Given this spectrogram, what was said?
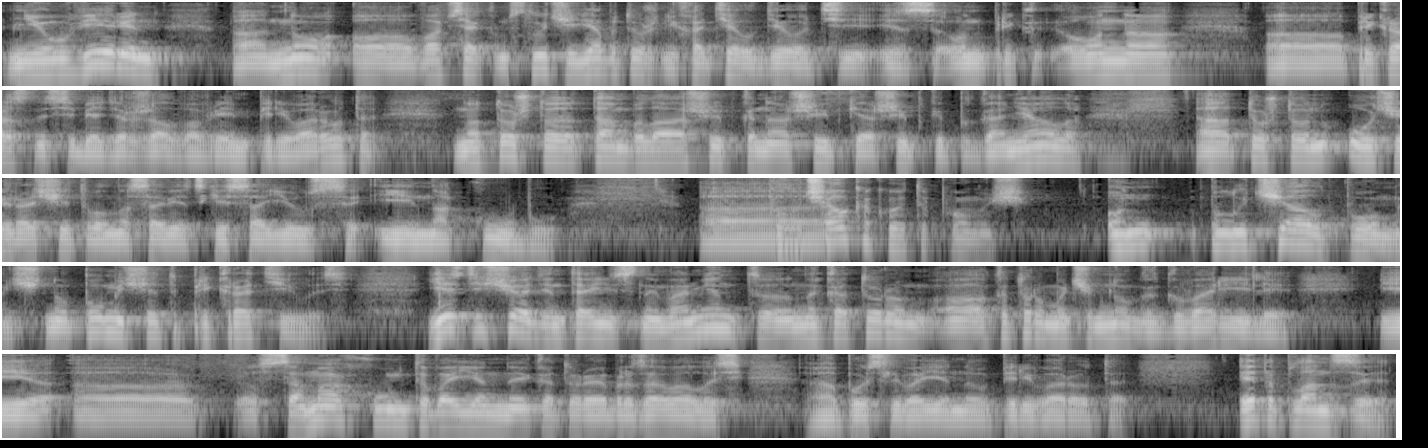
Не уверен, но во всяком случае я бы тоже не хотел делать из... Он, он прекрасно себя держал во время переворота, но то, что там была ошибка на ошибке, ошибкой погоняло, а то, что он очень рассчитывал на Советский Союз и на Кубу. А, получал какую-то помощь? Он получал помощь, но помощь это прекратилась. Есть еще один таинственный момент, на котором, о котором очень много говорили. И э, сама хунта военная, которая образовалась э, после военного переворота, это план Z.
